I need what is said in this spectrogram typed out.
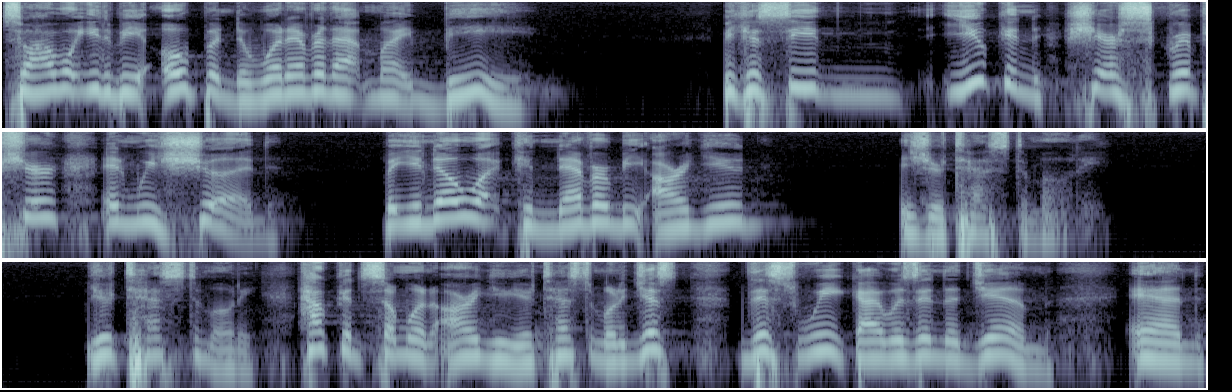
So I want you to be open to whatever that might be. Because, see, you can share scripture, and we should. But you know what can never be argued? Is your testimony. Your testimony. How could someone argue your testimony? Just this week, I was in the gym, and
